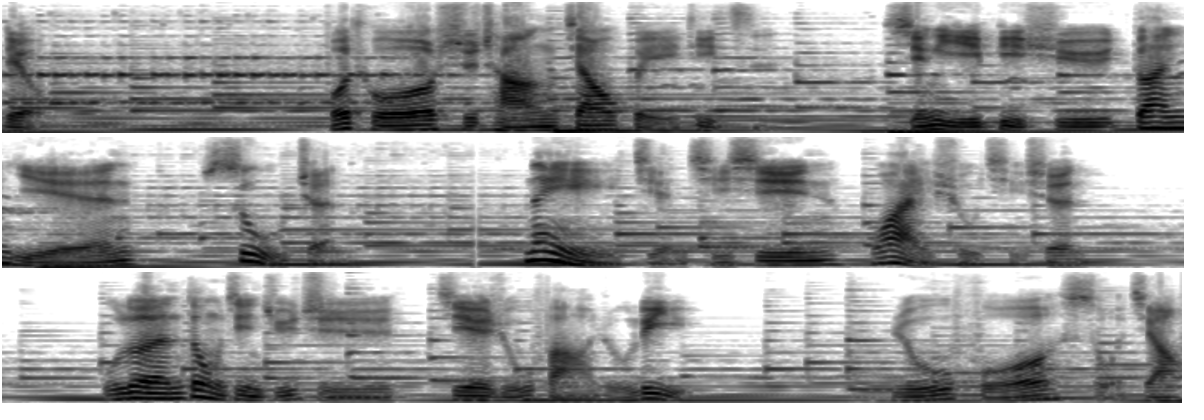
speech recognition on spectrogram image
六，佛陀时常教诲弟子，行仪必须端严肃正，内减其心，外舒其身。无论动静举止，皆如法如律，如佛所教。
